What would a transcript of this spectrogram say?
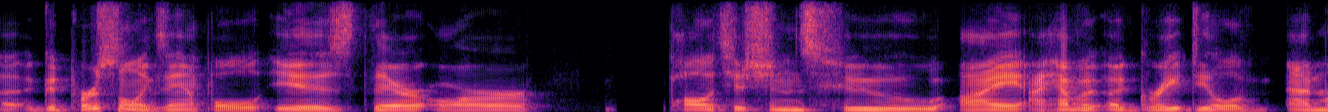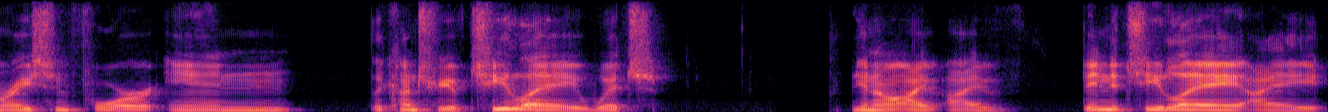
a good personal example is there are politicians who I, I have a, a great deal of admiration for in the country of Chile, which, you know, I, I've been to Chile. I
